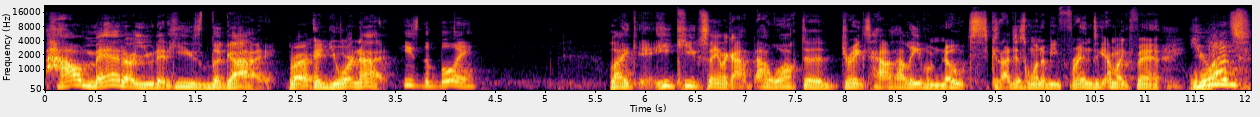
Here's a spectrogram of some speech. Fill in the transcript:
how mad are you that he's the guy, Right. And you're not. He's the boy. Like he keeps saying, like I, I walk to Drake's house, I leave him notes because I just want to be friends again. I'm like, fam, you, What?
